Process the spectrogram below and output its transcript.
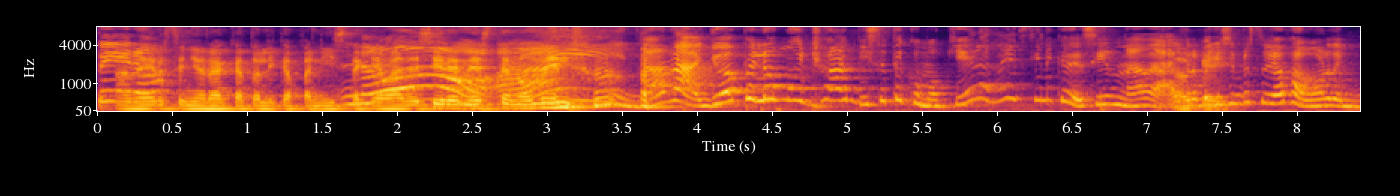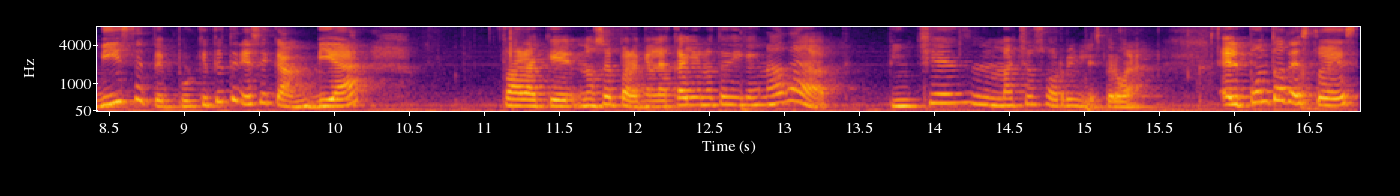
Pero, A ver, señora católica panista, ¿qué va a decir en este ay, momento? Nada, yo apelo mucho a vístete como quieras, nadie tiene que decir nada. Al Ok. revés, yo siempre estoy a favor de vístete. ¿Por qué te tenías que cambiar para que, no sé, para que en la calle no te digan nada? Pinches machos horribles. Pero bueno, el punto de esto es,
